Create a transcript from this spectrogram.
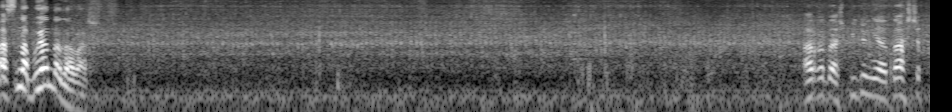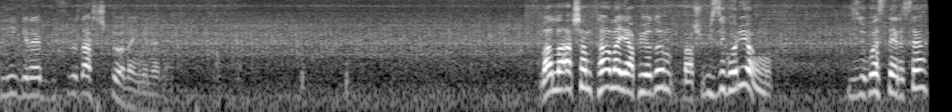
Aslında bu yanda da var. Arkadaş bir dünya taş çıktı yine bir sürü taş çıkıyor lan yine. Vallahi akşam tarla yapıyordum. Bak şu izi görüyor musun? İzi gösterirsen.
